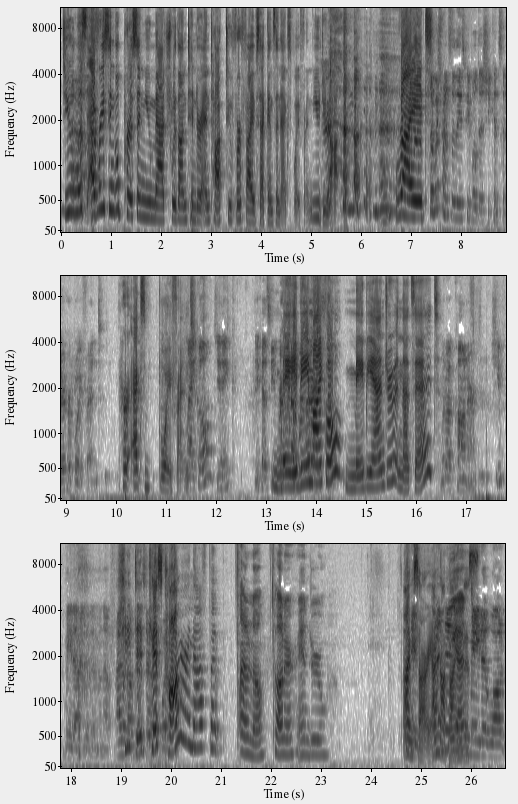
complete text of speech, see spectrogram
Do you list every single person you matched with on Tinder and talked to for five seconds an ex boyfriend? You do not. right. So which ones of these people does she consider her boyfriend? Her ex boyfriend. Michael? Do you think? Because he broke up with Maybe. Michael, maybe Andrew, and that's it. What about Connor? She made up with him enough. I don't She know did kiss. Connor enough, but I don't know. Connor, Andrew. I'm Okay, sorry, I'm not Brendan buying this. Made it long.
